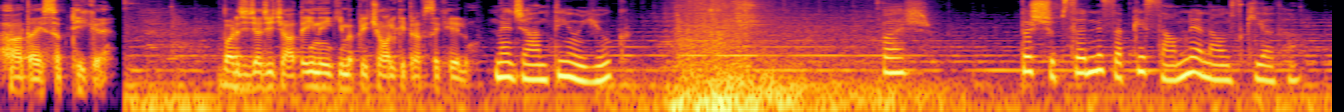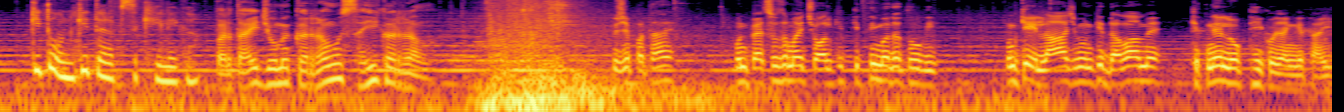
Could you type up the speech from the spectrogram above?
हाँ ताई सब ठीक है। पर जीजा जी चाहते ही नहीं कि मैं अपनी चौल की तरफ़ से खेलूं। मैं जानती हूँ युग पर पर शुभ सर ने सबके सामने अनाउंस किया था कि तो उनकी तरफ़ से खेलेगा। पर ताई जो मैं कर रहा हूँ वो सही कर रहा हूँ। तुझे पता है उन पैसों से हमारी चौल की कितनी मदद होगी। उनके इलाज में उनकी दवा में कितने लोग ठीक हो जाएँगे ताई?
